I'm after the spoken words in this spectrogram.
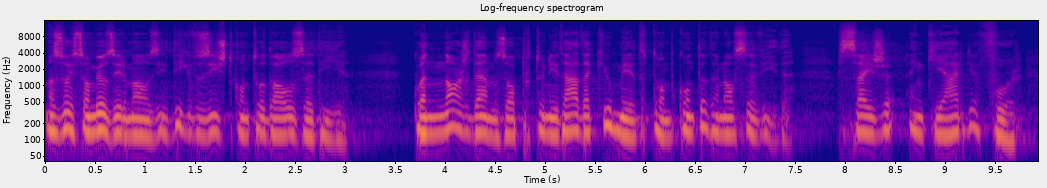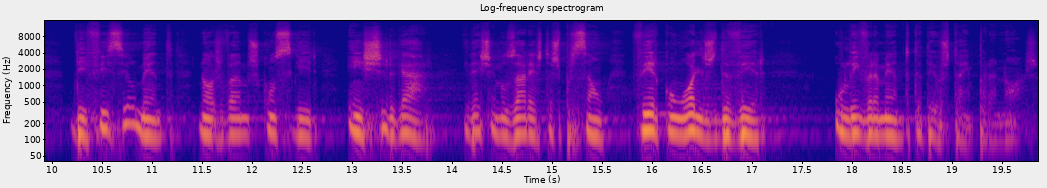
Mas ouçam, meus irmãos, e digo-vos isto com toda a ousadia: quando nós damos oportunidade a que o medo tome conta da nossa vida, seja em que área for, dificilmente nós vamos conseguir enxergar, e deixem-me usar esta expressão, ver com olhos de ver o livramento que Deus tem para nós.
